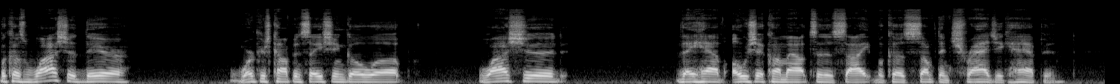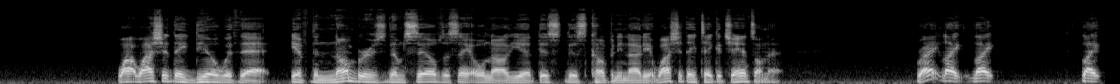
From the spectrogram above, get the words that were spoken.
Because why should their workers' compensation go up? Why should they have OSHA come out to the site because something tragic happened? Why why should they deal with that? If the numbers themselves are saying, "Oh no, yeah, this this company not it," why should they take a chance on that? Right? Like like like,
